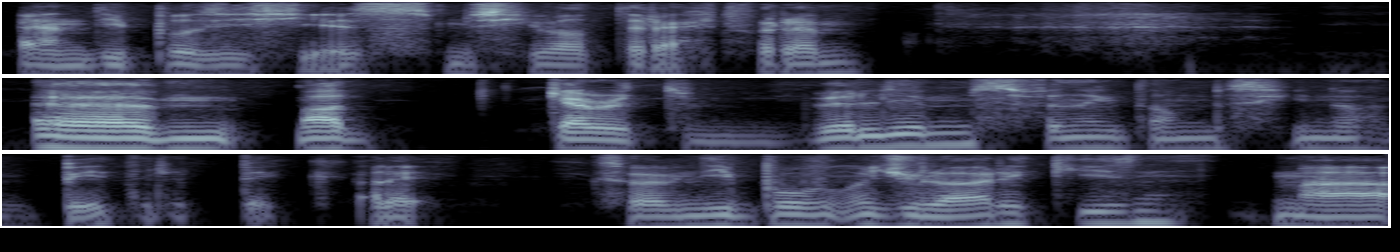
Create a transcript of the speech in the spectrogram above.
En die positie is misschien wel terecht voor hem. Um, maar Garrett Williams vind ik dan misschien nog een betere pick. Allee, ik zou hem niet boven Ojulari kiezen, maar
